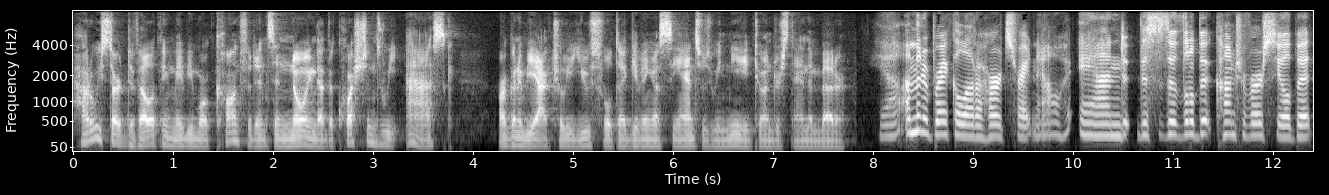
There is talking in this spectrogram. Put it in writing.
How do we start developing maybe more confidence in knowing that the questions we ask are going to be actually useful to giving us the answers we need to understand them better. Yeah, I'm going to break a lot of hearts right now. And this is a little bit controversial, but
